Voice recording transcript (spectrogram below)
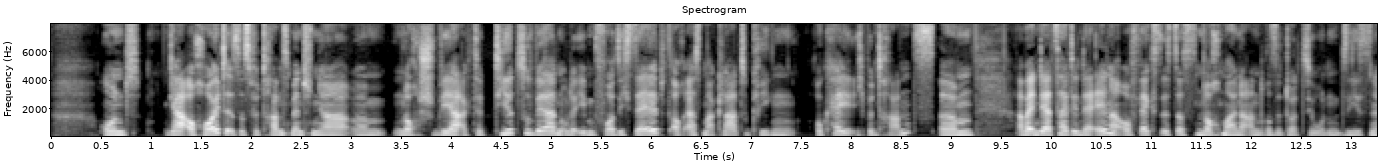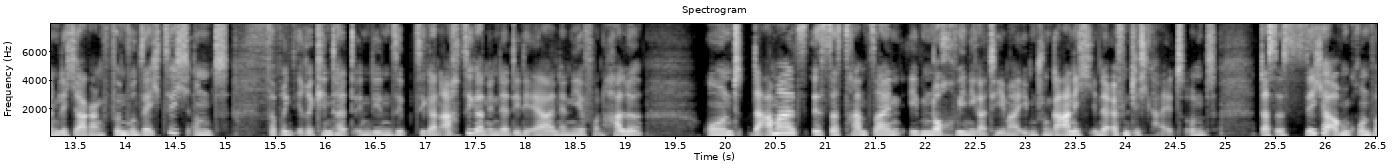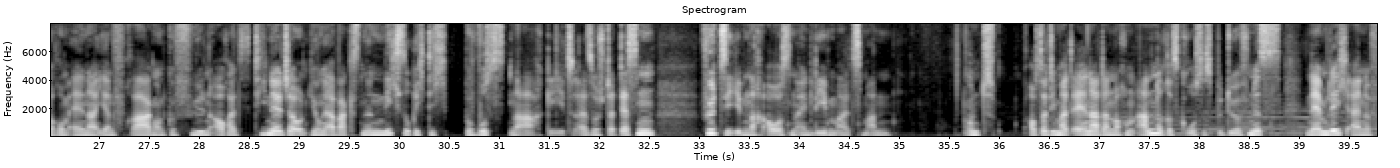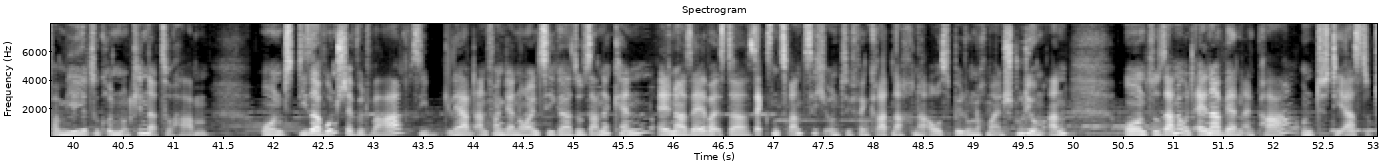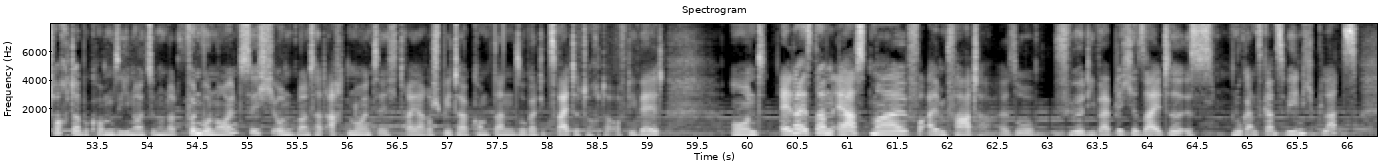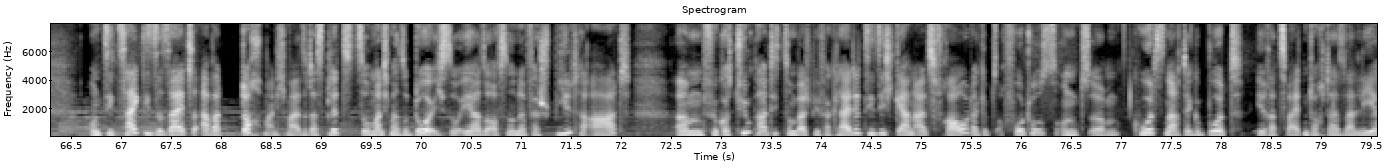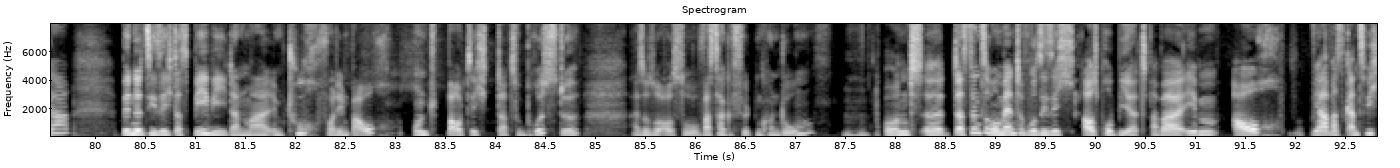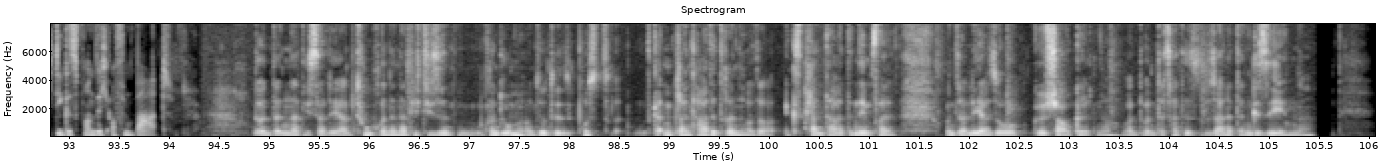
Und ja, auch heute ist es für Transmenschen ja ähm, noch schwer akzeptiert zu werden oder eben vor sich selbst auch erstmal klarzukriegen, okay, ich bin trans. Ähm, aber in der Zeit, in der Elna aufwächst, ist das nochmal eine andere Situation. Sie ist nämlich Jahrgang 65 und verbringt ihre Kindheit in den 70ern, 80ern in der DDR, in der Nähe von Halle. Und damals ist das Transsein eben noch weniger Thema, eben schon gar nicht in der Öffentlichkeit. Und das ist sicher auch ein Grund, warum Elna ihren Fragen und Gefühlen auch als Teenager und junge Erwachsene nicht so richtig bewusst nachgeht. Also stattdessen führt sie eben nach außen ein Leben als Mann. Und außerdem hat Elna dann noch ein anderes großes Bedürfnis, nämlich eine Familie zu gründen und Kinder zu haben. Und dieser Wunsch, der wird wahr. Sie lernt Anfang der 90er Susanne kennen. Elna selber ist da 26 und sie fängt gerade nach einer Ausbildung nochmal ein Studium an. Und Susanne und Elna werden ein Paar und die erste Tochter bekommen sie 1995 und 1998, drei Jahre später, kommt dann sogar die zweite Tochter auf die Welt. Und Elna ist dann erstmal vor allem Vater. Also für die weibliche Seite ist nur ganz, ganz wenig Platz. Und sie zeigt diese Seite aber doch manchmal. Also das blitzt so manchmal so durch, so eher so auf so eine verspielte Art. Ähm, für Kostümpartys zum Beispiel verkleidet sie sich gern als Frau. Da gibt es auch Fotos. Und ähm, kurz nach der Geburt ihrer zweiten Tochter Salea bindet sie sich das Baby dann mal im Tuch vor den Bauch und baut sich dazu Brüste. Also so aus so wassergefüllten Kondomen. Mhm. Und äh, das sind so Momente, wo sie sich ausprobiert, aber eben auch ja was ganz Wichtiges von sich offenbart. Und dann hatte ich Salé am Tuch und dann hatte ich diese Kondome und so diese Brustimplantate drin, oder Explantate in dem Fall. Und Salea so geschaukelt. Ne? Und, und das hatte Susanne dann gesehen. Ne?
